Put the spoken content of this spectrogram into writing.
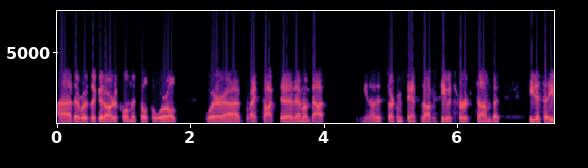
Uh, there was a good article in the Tulsa World where uh, Bryce talked to them about you know his circumstances. Obviously, he was hurt some, but he just said he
